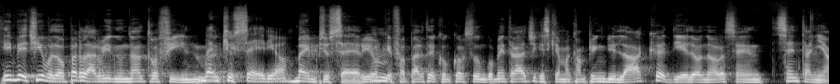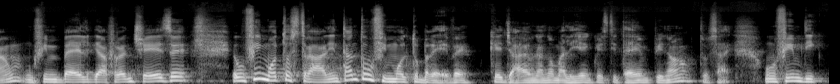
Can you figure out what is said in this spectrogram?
Invece io volevo parlarvi di un altro film. Ben più serio. Ben più serio, mm. che fa parte del concorso lungometraggi che si chiama Camping du Lac di Eleonore Saint-Agnan, un film belga-francese. È un film molto strano, intanto un film molto breve, che già è un'anomalia in questi tempi, no? Tu sai, un film di...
